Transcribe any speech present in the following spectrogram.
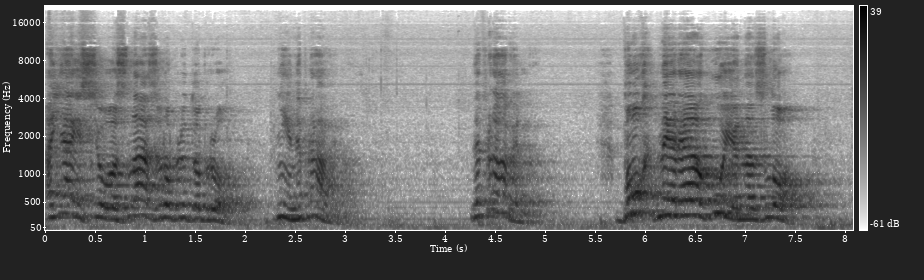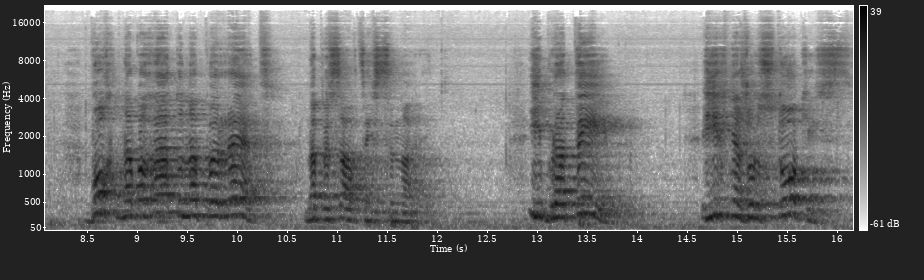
а я із цього зла зроблю добро. Ні, неправильно. Неправильно. Бог не реагує на зло. Бог набагато наперед написав цей сценарій. І брати, і їхня жорстокість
